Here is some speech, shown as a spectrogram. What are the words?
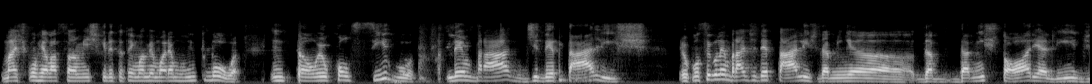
mas com relação à minha escrita eu tenho uma memória muito boa. Então eu consigo lembrar de detalhes eu consigo lembrar de detalhes da minha, da, da minha história ali, de,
